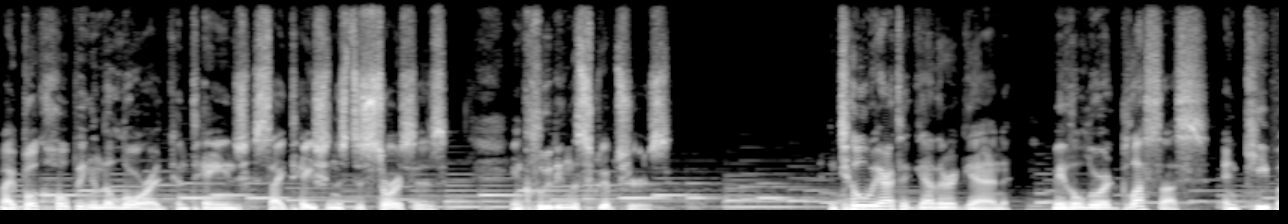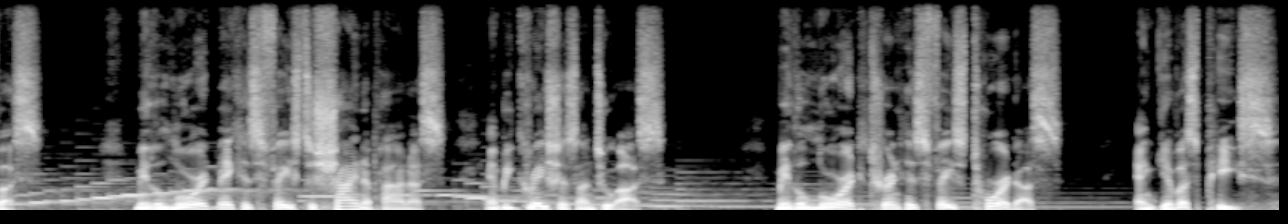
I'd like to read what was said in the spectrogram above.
My book, Hoping in the Lord, contains citations to sources, including the scriptures. Until we are together again, may the Lord bless us and keep us. May the Lord make his face to shine upon us and be gracious unto us. May the Lord turn his face toward us and give us peace.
